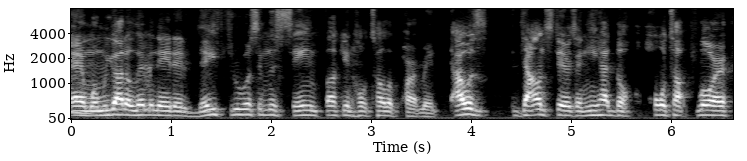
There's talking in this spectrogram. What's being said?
And when we mm-hmm. got eliminated, they threw us in the same fucking hotel apartment. I was downstairs and he had the whole top floor.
